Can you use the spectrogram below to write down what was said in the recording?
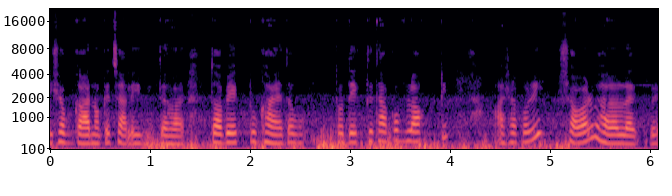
এইসব গান ওকে চালিয়ে দিতে হয়। তবে একটু খায়। তো তো দেখতে থাকো ব্লগটি। আশা করি সবার ভালো লাগবে।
